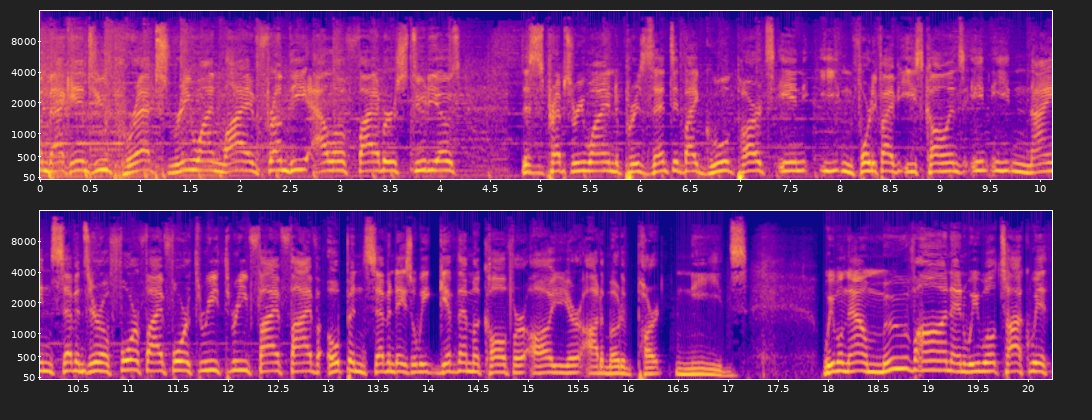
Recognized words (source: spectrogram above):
Welcome back into Preps Rewind live from the Allo Fiber Studios. This is Preps Rewind presented by Gould Parts in Eaton, 45 East Collins in Eaton, 970-454-3355. Open seven days a week. Give them a call for all your automotive part needs. We will now move on and we will talk with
